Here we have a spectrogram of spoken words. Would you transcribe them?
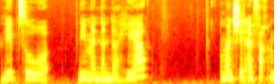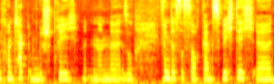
lebt so nebeneinander her. Und man steht einfach im Kontakt, im Gespräch miteinander. Also ich finde, das ist auch ganz wichtig, äh,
